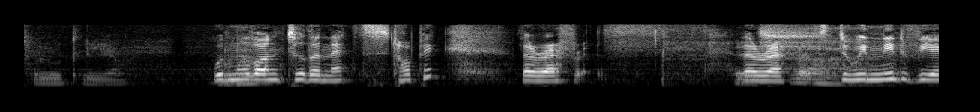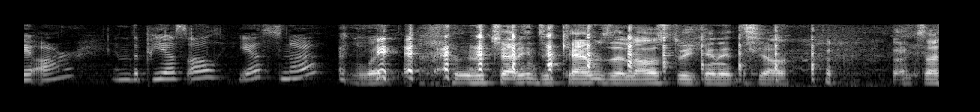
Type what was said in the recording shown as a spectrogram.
Absolutely. Yeah. We move on to the next topic, the reference. The Yes. reference. Do we need VAR in the PSL? Yes, no? We were chatting to Kamza last week, and it's uh, it's uh,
